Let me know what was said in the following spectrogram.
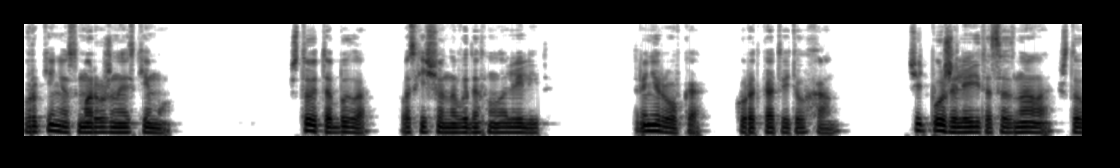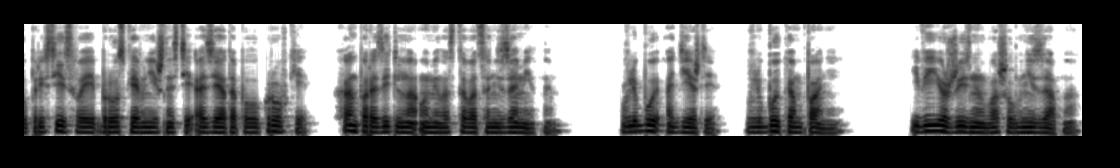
в руке нес мороженое эскимо. «Что это было?» – восхищенно выдохнула Лилит. «Тренировка», – коротко ответил Хан. Чуть позже Лилит осознала, что при всей своей броской внешности азиата-полукровки Хан поразительно умел оставаться незаметным. В любой одежде, в любой компании. И в её жизнь он вошёл внезапно,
